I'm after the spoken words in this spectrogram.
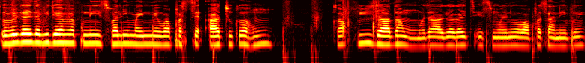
तो फिर गई अभी जो है मैं अपनी इस वाली माइन में वापस से आ चुका हूँ। काफ़ी ज़्यादा मज़ा आ गया गई इस माइन में वापस आने पे।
